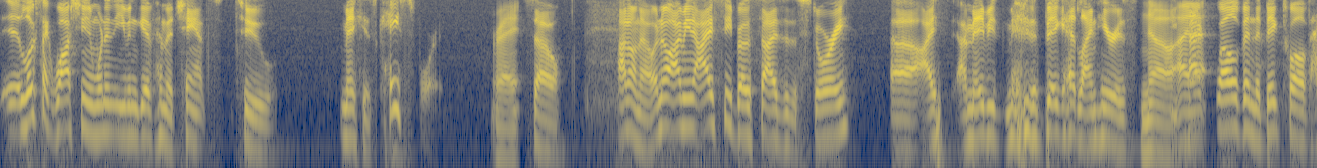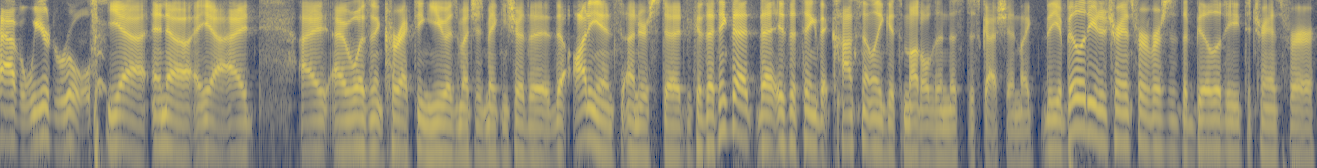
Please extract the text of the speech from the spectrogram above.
it looks like Washington wouldn't even give him a chance to make his case for it. Right. So I don't know. No, I mean I see both sides of the story. Uh, I, I maybe maybe the big headline here is no. The Pac-12 and the Big 12 have weird rules. Yeah, and uh, yeah, I, I I wasn't correcting you as much as making sure the the audience understood because I think that that is a thing that constantly gets muddled in this discussion, like the ability to transfer versus the ability to transfer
